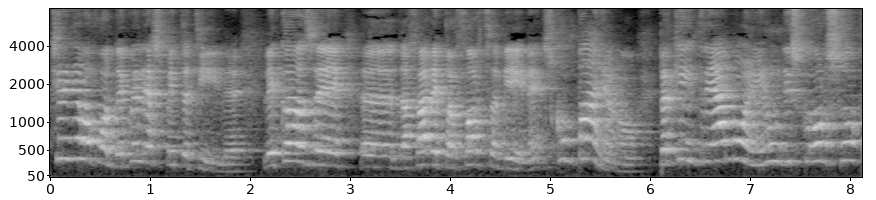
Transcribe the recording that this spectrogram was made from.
ci rendiamo conto che quelle aspettative, le cose eh, da fare per forza bene, scompaiono, perché entriamo in un discorso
